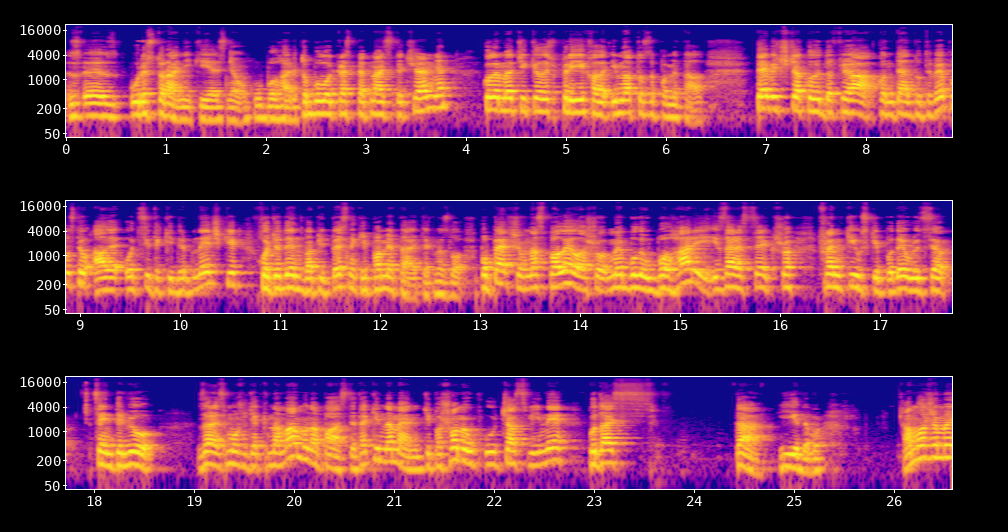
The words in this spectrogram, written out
з, е, у ресторані, який я зняв у Болгарії. То було якраз 15 червня, коли ми тільки лише приїхали, і вона то запам'ятала. Те відчуття, коли дофіга контенту ти випустив, але оці такі дрібнички, хоч один-два підписники пам'ятають, як назло. По-перше, вона спалила, що ми були в Болгарії, і зараз це, якщо франківські подивляться це інтерв'ю, зараз можуть як на маму напасти, так і на мене. Типа, що ми у, час війни кудись та, їдемо. А може ми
